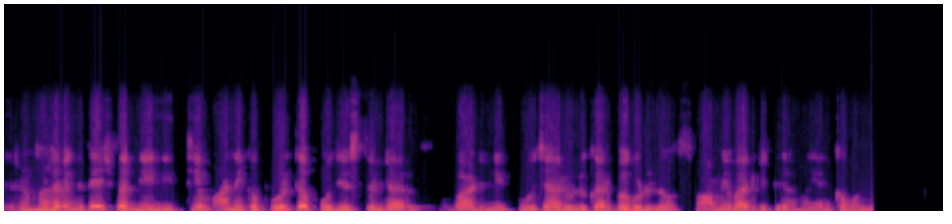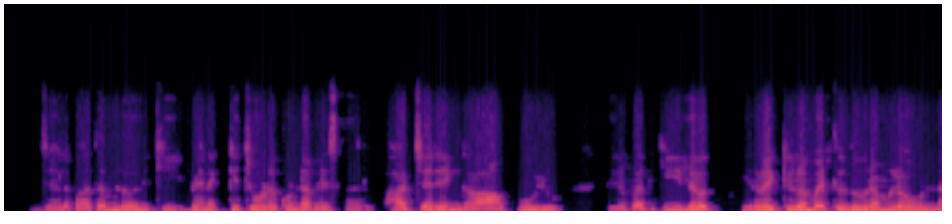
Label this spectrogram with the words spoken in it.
తిరుమల వెంకటేశ్వరిని నిత్యం అనేక పూలతో పూజిస్తుంటారు. వాటిని పూజారులు గర్భగుడిలో స్వామివారి విగ్రహం వెనుక ఉంది జలపాతంలోనికి వెనక్కి చూడకుండా వేస్తారు. ఆశ్చర్యంగా ఆ పూలు తిరుపతికి ఇలో ఇరవై కిలోమీటర్ల దూరంలో ఉన్న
